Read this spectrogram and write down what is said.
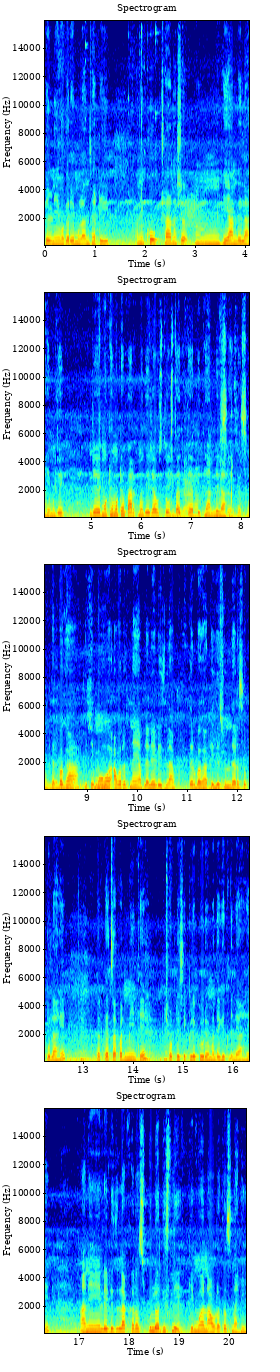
खेळणी वगैरे मुलांसाठी आणि खूप छान असं हे आणलेलं आहे. म्हणजे जे मोठ्या मोठ्या पार्कमध्ये ज्या वस्तू असतात त्या तिथे आणलेल्या आहेत. तर बघा तिथे मोह. आवरत नाही आपल्या लेडीजला. तर बघा किती सुंदर असं फूल आहे. तर त्याचा पण मी इथे छोटीशी क्लिप व्हिडिओमध्ये घेतलेली आहे. आणि लेडीजला खरंच फुलं दिसली की मन आवरतच नाही.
